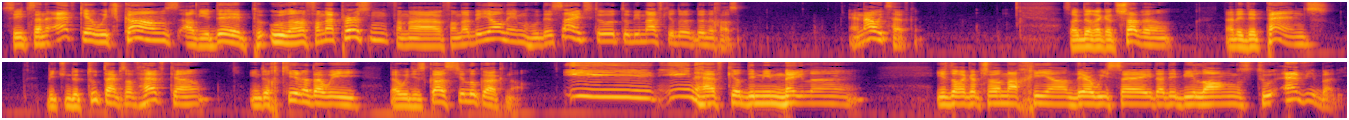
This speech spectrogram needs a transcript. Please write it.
So it's an Efker which comes al yedeh pe'ula from a person, from a, from a who decides to, to be mafkir the, the Nechasim. And now it's Hefker. So the Rogatchover, that it depends between the two types of Hefker in the Chkira that we, that we discussed, Siluk Akna. In, in Hefker de is the Rogatchover Machia, there we say that it belongs to everybody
